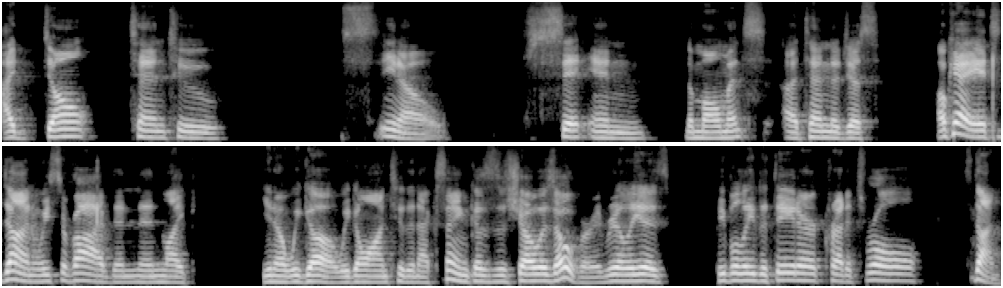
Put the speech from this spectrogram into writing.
I don't tend to, you know, sit in the moments. I tend to just, okay, it's done. We survived, and then like, you know, we go, we go on to the next thing because the show is over. It really is. People leave the theater, credits roll, it's done.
